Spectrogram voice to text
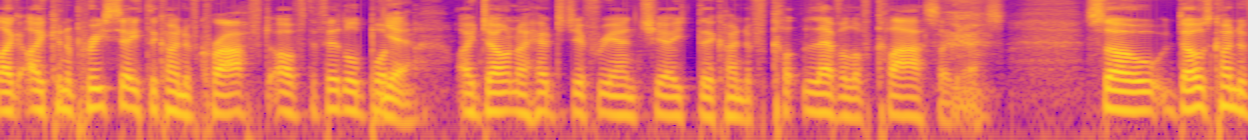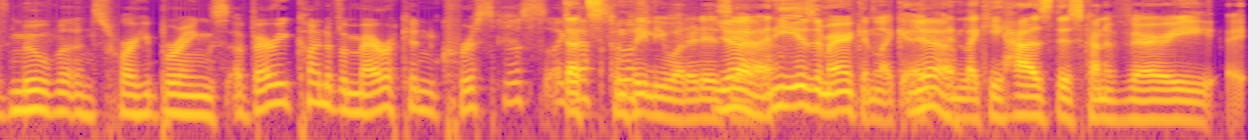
like. I can appreciate the kind of craft of the fiddle, but Yeah. I don't know how to differentiate the kind of cl- level of class, I guess. So those kind of movements where he brings a very kind of American Christmas, I That's guess. to it. completely what it is. Yeah. and he is American, like, Yeah. and like he has this kind of very, eh,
